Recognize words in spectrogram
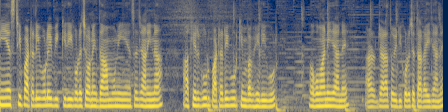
নিয়ে এসেছি, পাটালি বলেই বিক্রি করেছে, অনেক দামও নিয়ে এসে জানি না। আখের গুড়, পাটালি গুড় কিংবা ভেলি গুড়, ভগবানই জানে। আর যারা তৈরি করেছে তারাই জানে।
